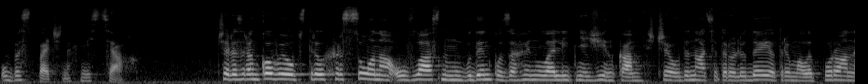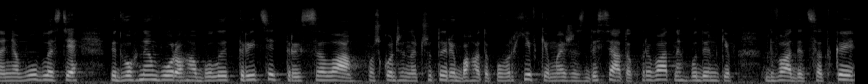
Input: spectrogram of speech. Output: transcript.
у безпечних місцях. Через ранковий обстріл Херсона у власному будинку загинула літня жінка. Ще 11 людей отримали поранення в області. Під вогнем ворога були 33 села. Пошкоджено 4 багатоповерхівки, майже з десяток приватних будинків, два дитсадки.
